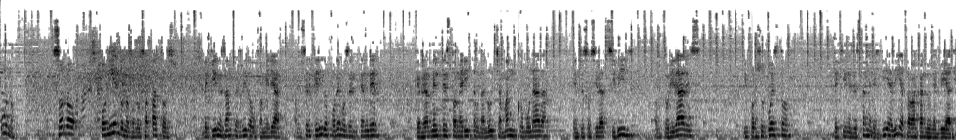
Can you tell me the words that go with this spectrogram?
uno. Solo poniéndonos en los zapatos de quienes han perdido a un familiar, a un ser querido, podemos entender que realmente esto amerita una lucha mancomunada entre sociedad civil, autoridades y por supuesto de quienes están en el día a día trabajando en el viario.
